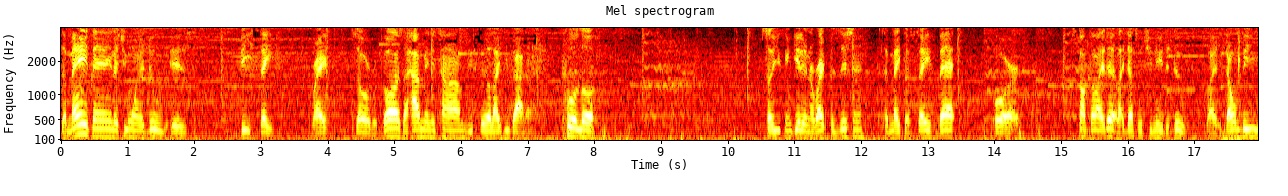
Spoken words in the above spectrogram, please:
the main thing that you want to do is be safe, right? So regardless of how many times you feel like you gotta pull up so you can get in the right position to make a safe back or something like that. Like that's what you need to do. Like don't be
